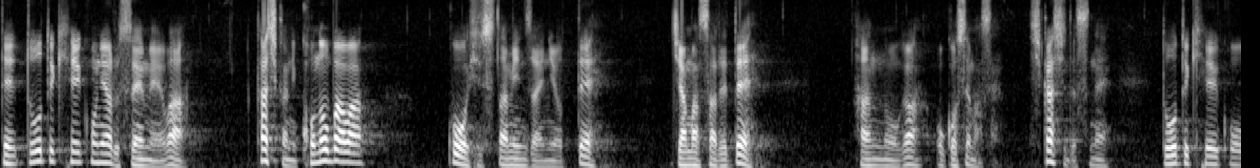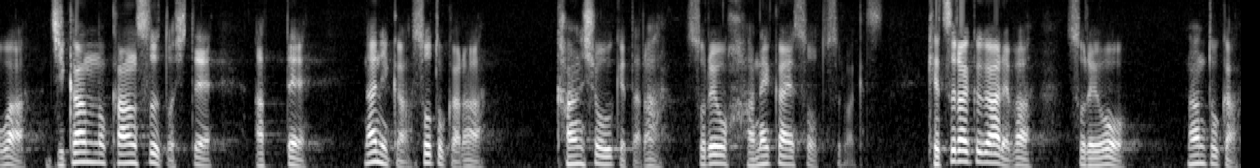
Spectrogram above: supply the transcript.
で動的平衡にある生命は確かにこの場は抗ヒスタミン剤によって邪魔されて反応が起こせません。しかしですね動的平衡は時間の関数としてあって何か外から干渉を受けたらそれを跳ね返そうとするわけです。欠落があればそれを何とか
